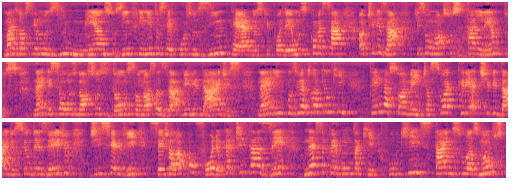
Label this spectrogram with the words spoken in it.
mas nós temos imensos, infinitos recursos internos que podemos começar a utilizar, que são nossos talentos né? Que são os nossos dons, são nossas habilidades, né? Inclusive é tudo aquilo que tem na sua mente, a sua criatividade, o seu desejo de servir, seja lá qual for. Eu quero te trazer nessa pergunta aqui: o que está em suas mãos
